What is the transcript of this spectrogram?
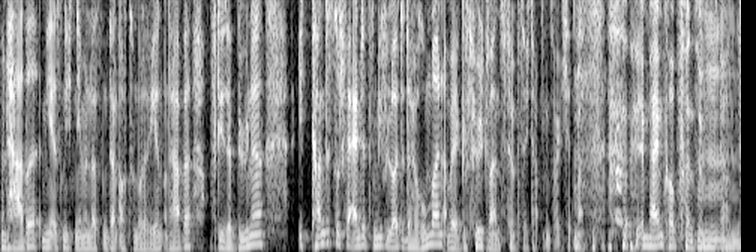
und habe mir es nicht nehmen lassen, dann auch zu moderieren und habe auf dieser Bühne, ich kann das so schwer einschätzen, wie viele Leute da herum waren, aber gefühlt waren es 50.000, sage ich jetzt mal. In meinem Kopf waren es 50.000. Mhm.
